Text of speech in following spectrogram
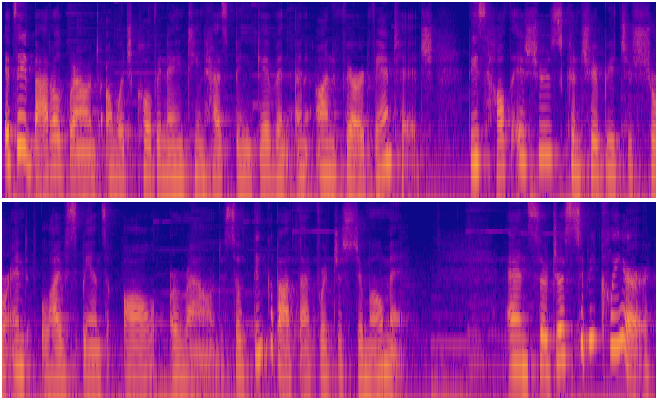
It's a battleground on which COVID 19 has been given an unfair advantage. These health issues contribute to shortened lifespans all around. So think about that for just a moment. And so, just to be clear,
